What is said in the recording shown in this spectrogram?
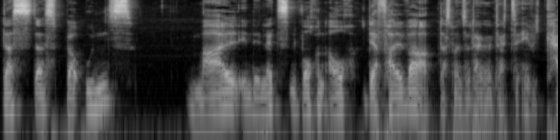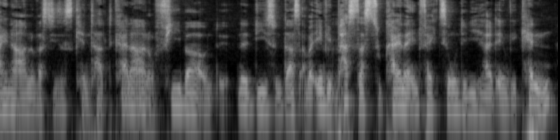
dass das bei uns mal in den letzten Wochen auch der Fall war, dass man so dachte, ey, keine Ahnung, was dieses Kind hat, keine Ahnung, Fieber und ne, dies und das, aber irgendwie mhm. passt das zu keiner Infektion, die die halt irgendwie kennen.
